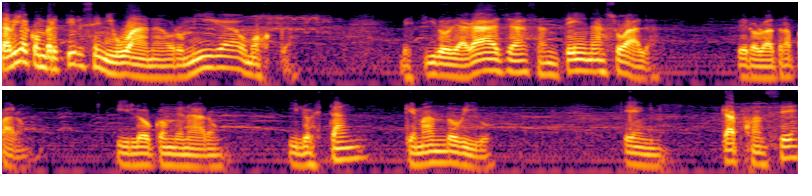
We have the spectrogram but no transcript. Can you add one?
Sabía convertirse en iguana, hormiga o mosca, vestido de agallas, antenas o alas, pero lo atraparon y lo condenaron y lo están quemando vivo en Cap Français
